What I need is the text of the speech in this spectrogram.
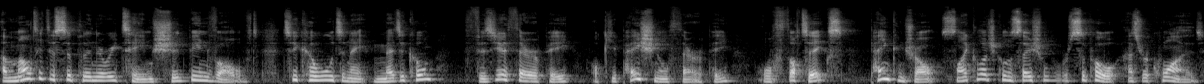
A multidisciplinary team should be involved to coordinate medical, physiotherapy, occupational therapy, orthotics, pain control, psychological and social support as required.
